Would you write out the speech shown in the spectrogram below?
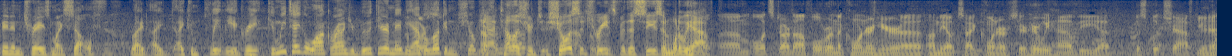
been in the trades myself, right, I, I completely agree. Can we take a walk around your booth here and maybe Of have a look and showcase Yeah, some tell us the your show us the treats for this season. What do we have? Um, well, let's start off over in the corner here, uh, on the outside corner. So here we have the uh, the split shaft unit,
